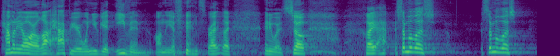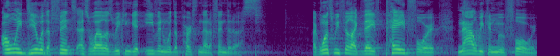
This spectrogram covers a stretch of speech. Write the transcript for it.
How many y'all are a lot happier when you get even on the offense, right? Like, anyways, so like some of us, some of us only deal with offense as well as we can get even with the person that offended us. Like once we feel like they've paid for it, now we can move forward.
